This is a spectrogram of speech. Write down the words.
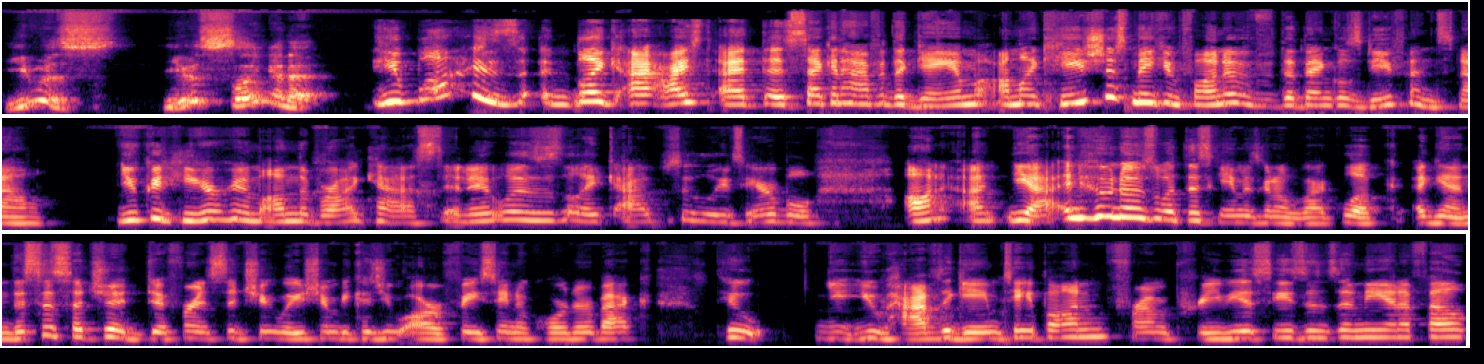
he was he was slinging it. He was like I, I at the second half of the game. I'm like he's just making fun of the Bengals defense now. You could hear him on the broadcast, and it was like absolutely terrible. On uh, yeah, and who knows what this game is going to look like? Look, again, this is such a different situation because you are facing a quarterback who you, you have the game tape on from previous seasons in the NFL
